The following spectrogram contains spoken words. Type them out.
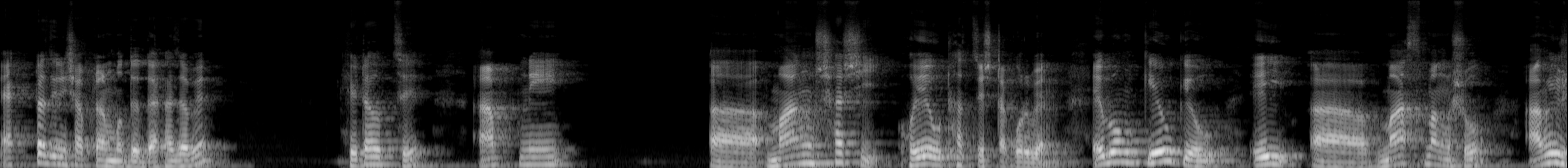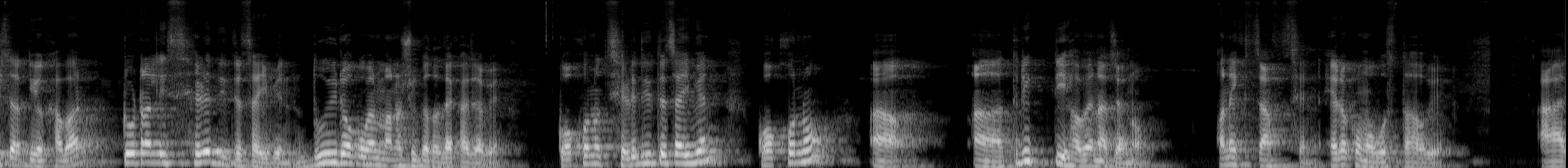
একটা জিনিস আপনার মধ্যে দেখা যাবে, সেটা হচ্ছে আপনি মাংসাশী হয়ে ওঠার চেষ্টা করবেন এবং কেউ কেউ এই মাছ, মাংস, আমিষ জাতীয় খাবার টোটালি ছেড়ে দিতে চাইবেন। দুই রকমের মানসিকতা দেখা যাবে। কখনো ছেড়ে দিতে চাইবেন, কখনো তৃপ্তি হবে না যেন। অনেক চাচ্ছেন, এরকম অবস্থা হবে। আর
